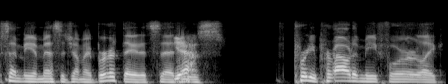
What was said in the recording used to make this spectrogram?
sent me a message on my birthday that said Yeah. he was pretty proud of me for like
